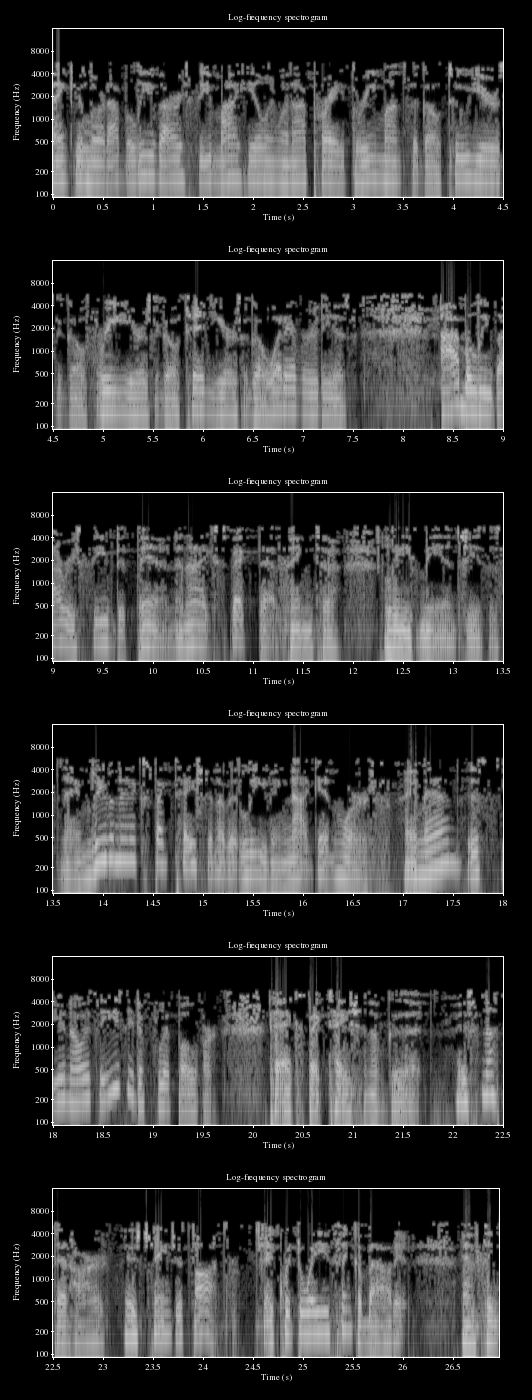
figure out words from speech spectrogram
Thank you, Lord. I believe I received my healing when I prayed three months ago, two years ago, three years ago, ten years ago, whatever it is. I believe I received it then, and I expect that thing to leave me in Jesus' name. Leaving an expectation of it leaving, not getting worse. Amen. It's you know, it's easy to flip over to expectation of good. It's not that hard. Just change your thoughts. Quit the way you think about it and think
